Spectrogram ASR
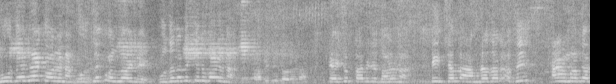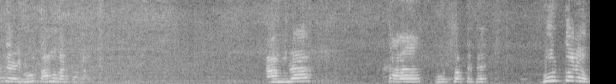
বুঝে না, করে না, বুঝলে করলে হইলে। বুঝে না, দেখে তো করে না। এইসব তাবিজে ধরে না। ইনশাল্লাহ আমরা যারা আছি এই লাগবে না আমরা যারা ভোট করতেছে, ভোট করুক।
